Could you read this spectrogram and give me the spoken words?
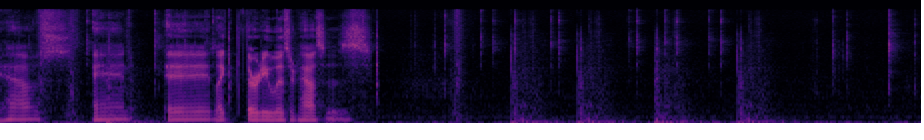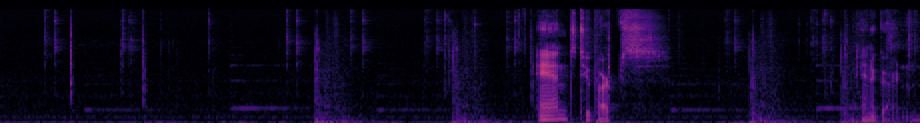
House and a like 30 lizard houses. And two parks. And a garden.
